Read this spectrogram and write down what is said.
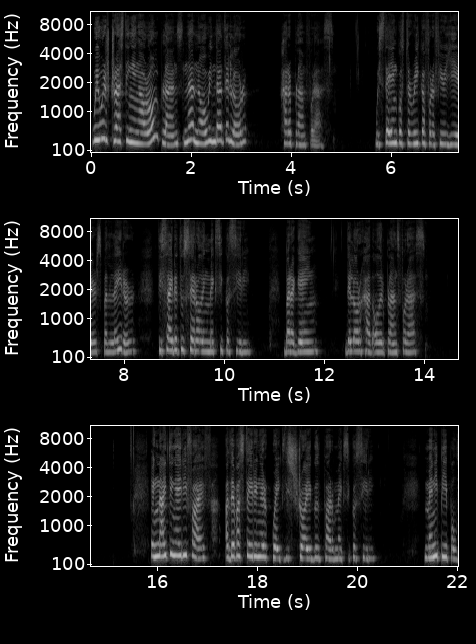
We were trusting in our own plans, not knowing that the Lord had a plan for us. We stayed in Costa Rica for a few years, but later decided to settle in Mexico City. But again, the Lord had other plans for us. In 1985, a devastating earthquake destroyed a good part of Mexico City. Many people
